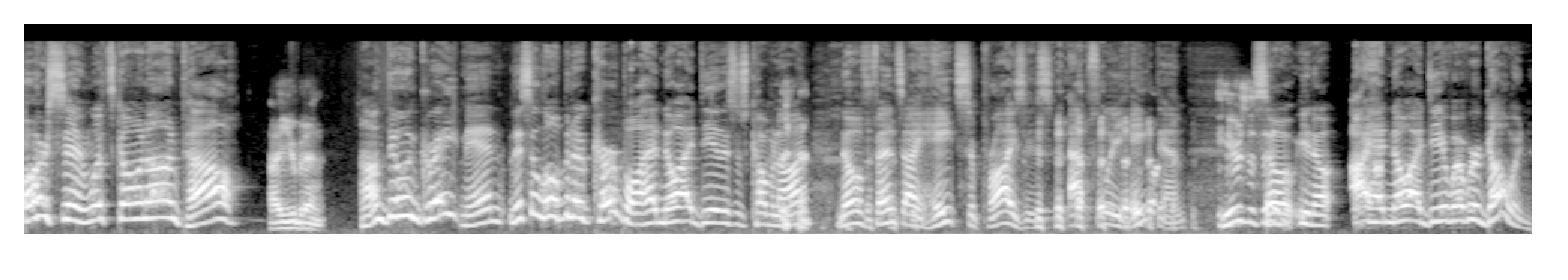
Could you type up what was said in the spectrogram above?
Orson, what's going on, pal? how you been? I'm doing great, man. This is a little bit of a curveball. I had no idea this was coming on. No offense, I hate surprises. Absolutely hate them. Here's the thing. So, you know, I had no idea where we're going.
